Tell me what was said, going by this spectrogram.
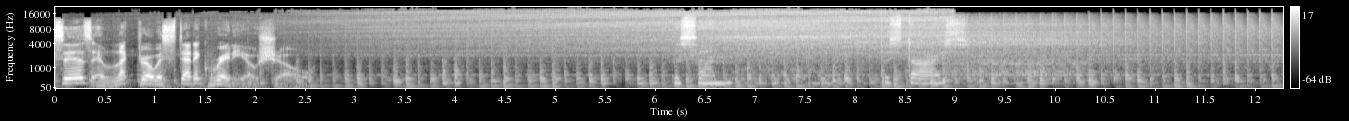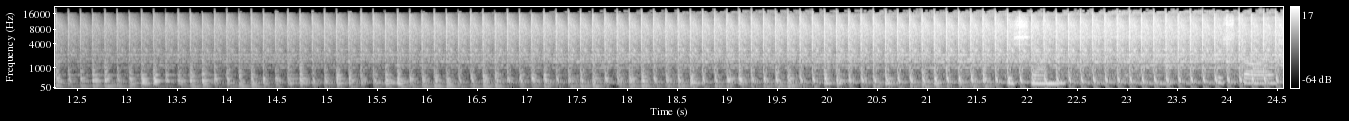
This is Electro Esthetic Radio Show. The sun, the stars. The sun, the stars.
